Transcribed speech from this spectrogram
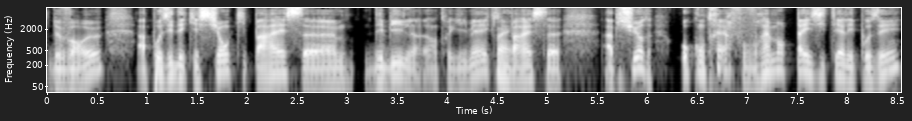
devant eux, à poser des questions qui paraissent euh, débiles entre guillemets, qui paraissent euh, absurdes. Au contraire, faut vraiment pas hésiter à les poser.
